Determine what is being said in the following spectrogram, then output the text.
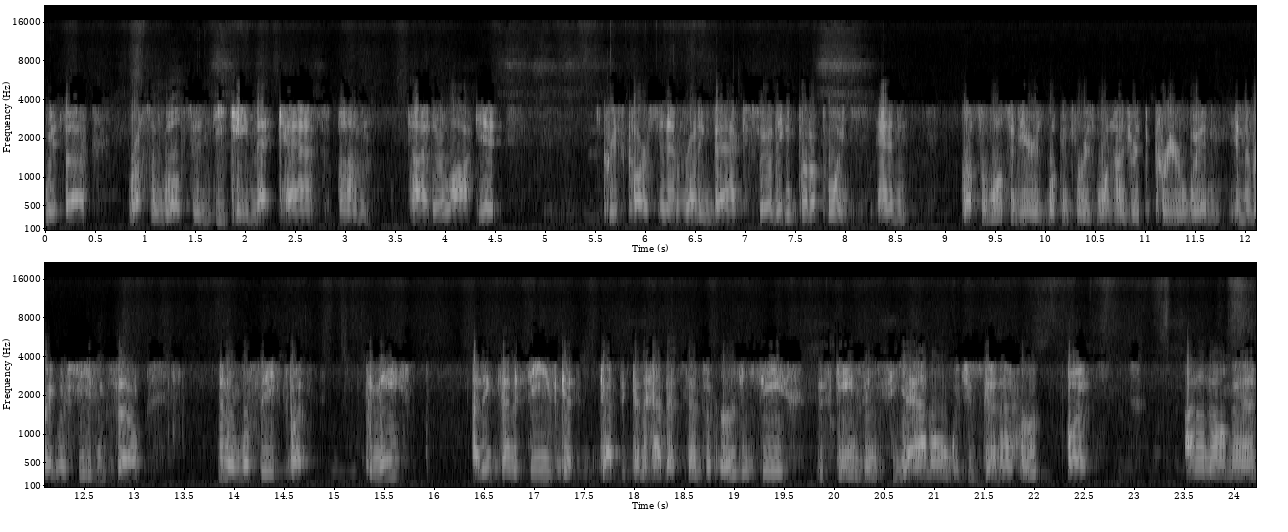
with uh, Russell Wilson, DK Metcalf, um, Tyler Lockett, Chris Carson at running back, so they can put up points and Russell Wilson here is looking for his 100th career win in the regular season. So, you know, we'll see. But to me, I think Tennessee's get, got going to have that sense of urgency. This game's in Seattle, which is going to hurt, but I don't know, man.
